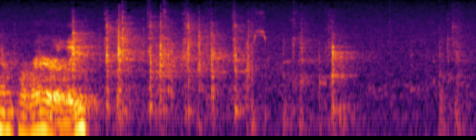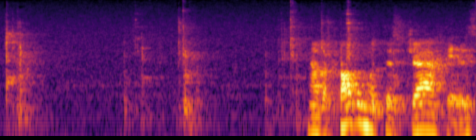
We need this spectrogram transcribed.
temporarily. Now the problem with this jack is,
